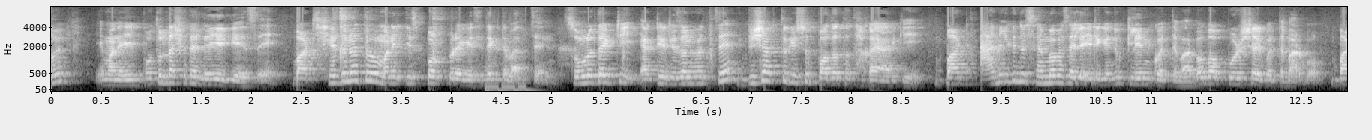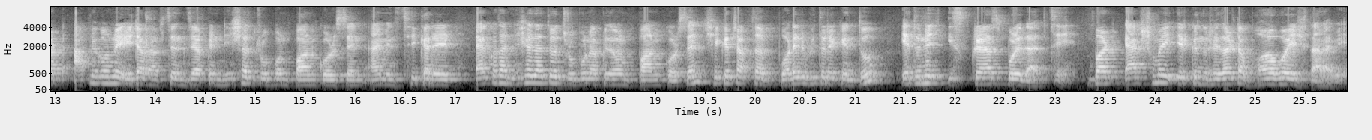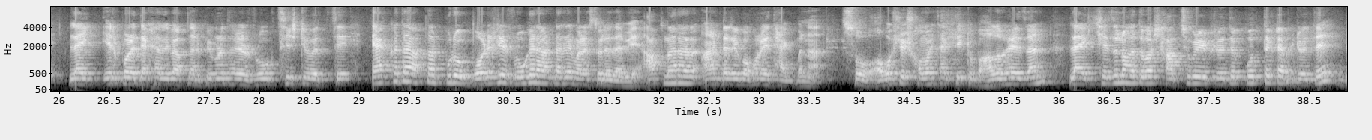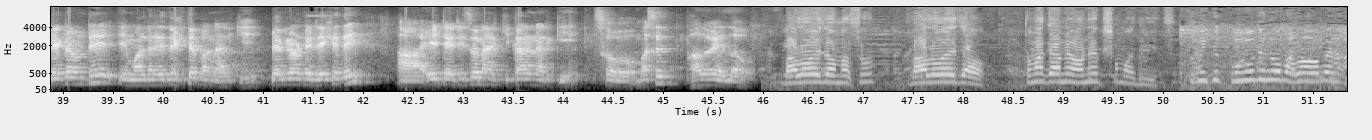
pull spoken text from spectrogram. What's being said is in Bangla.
মানে এই বোতলটার সাথে লেগে গিয়েছে। বাট সেজন্য তো মানে স্পট পড়ে গেছে, দেখতে পাচ্ছেন। সো মূলত একটি একটি রিজন হচ্ছে, বিষাক্ত কিছু পদার্থ থাকায় আর কি। терапии. বাট আমি কিন্তু সেমভাবে চাইলে এটা কিন্তু ক্লিন করতে পারব বা পরিষ্কার করতে পারব। বাট আপনি কখনো এটা ভাবছেন যে আপনি নেশা দ্রব্য পান করছেন? আই মিন সিগারেট এক কথা নেশা জাতীয় দ্রব্য আপনি যখন পান করছেন, সেক্ষেত্রে আপনার বডির ভিতরে কিন্তু এ ধরনের স্ক্র্যাচ পড়ে যাচ্ছে। বাট এক সময় এর কিন্তু রেজাল্টটা ভয়াবহ এসে দাঁড়াবে। লাইক এরপরে দেখা যাবে আপনার বিভিন্ন ধরনের রোগ সৃষ্টি হচ্ছে। এক কথায় আপনার পুরো বডির রোগের আন্ডারে মানে চলে যাবে। আপনার আর আন্ডারে কখনোই থাকবে না। সো অবশ্যই সময় থাকতে একটু ভালো হয়ে যান। লাইক সেজন্য হয়তো বা সাতশো করে ভিডিওতে প্রত্যেকটা ভিডিওতে ব্যাকগ্রাউন্ডে এই মালটা দেখতে পান আর কি ব্যাকগ্রাউন্ডে রেখে দেই আহ, এটা রিজন আর কি কারণ আর কি সো মাসুদ ভালো হয়ে যাও। ভালো হয়ে যাও মাসুদ ভালো হয়ে যাও। তোমাকে আমি অনেক সময় দিয়েছি। তুমি কি কোনোদিনও ভালো হবে না?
